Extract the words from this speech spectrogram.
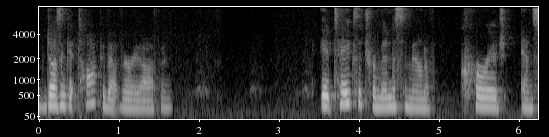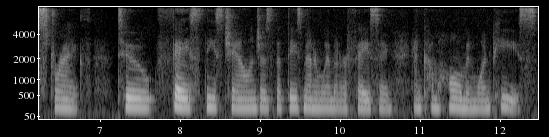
doesn't get talked about very often. It takes a tremendous amount of courage and strength to face these challenges that these men and women are facing and come home in one piece.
